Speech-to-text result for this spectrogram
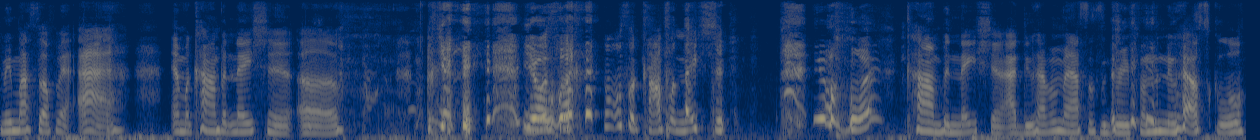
me, myself, and I am a combination of. Yo, what's what? A, what's a combination? Yo, what? Combination. I do have a master's degree from the Newhouse School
